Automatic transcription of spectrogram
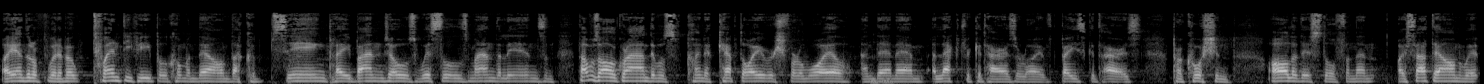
I ended up with about 20 people coming down that could sing, play banjos, whistles, mandolins, and that was all grand. It was kind of kept Irish for a while, and then um, electric guitars arrived, bass guitars, percussion, all of this stuff. And then I sat down with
